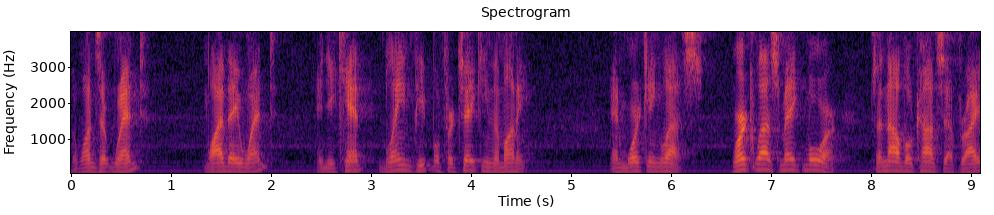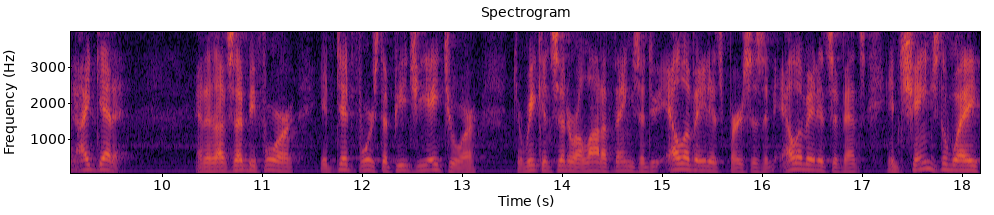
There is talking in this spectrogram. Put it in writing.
the ones that went, why they went, and you can't blame people for taking the money and working less. Work less, make more. It's a novel concept, right? I get it. And as I've said before, it did force the PGA Tour to reconsider a lot of things and to elevate its purses and elevate its events and change the way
